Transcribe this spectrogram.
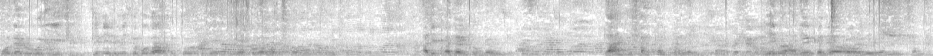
మొదలు ఈ సృష్టి నిర్మితముగా ఏ అది కదలకుండా ఉండే దానికి సంకల్పం కలిగి నేను అనేకం కావాలి అని సంకల్పం.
